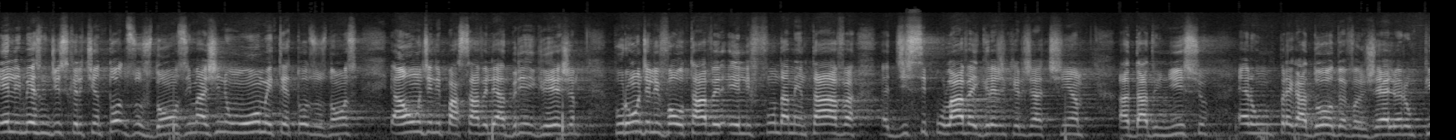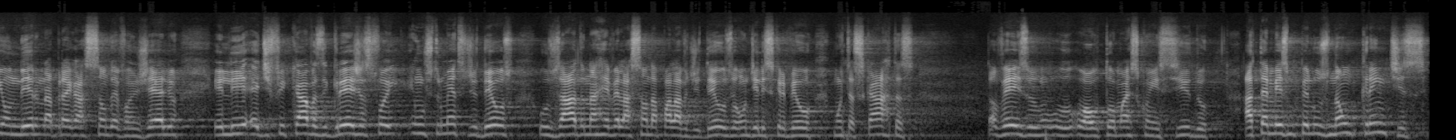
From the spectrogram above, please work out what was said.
Ele mesmo disse que ele tinha todos os dons. Imagine um homem ter todos os dons, aonde ele passava, ele abria a igreja, por onde ele voltava, ele fundamentava, eh, discipulava a igreja que ele já tinha dado início, era um pregador do Evangelho, era um pioneiro na pregação do Evangelho, ele edificava as igrejas, foi um instrumento de Deus usado na revelação da palavra de Deus, onde ele escreveu muitas cartas. Talvez o, o, autor mais conhecido, até mesmo pelos não crentes,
